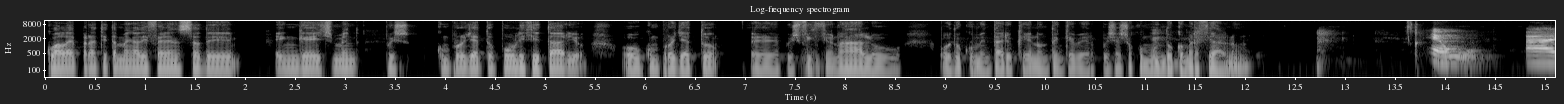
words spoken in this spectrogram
qual é para ti tamén a diferenza de engagement pois cun proxecto publicitario ou cun proxecto eh, pois ficcional ou, ou documentario que non ten que ver pois eso co mundo comercial, non? É, o, a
